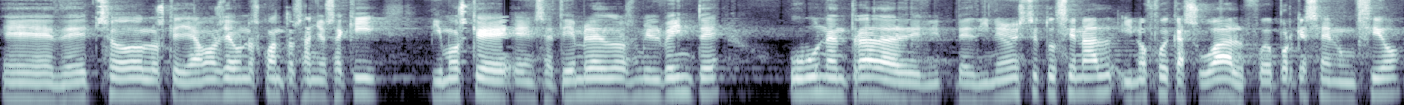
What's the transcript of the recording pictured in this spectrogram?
Eh, de hecho, los que llevamos ya unos cuantos años aquí, vimos que en septiembre de 2020 hubo una entrada de, dinero institucional y no fue casual, fue porque se anunció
